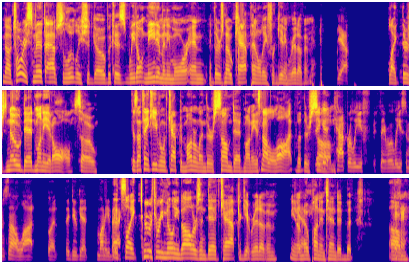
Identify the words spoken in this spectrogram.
No, Torrey Smith absolutely should go because we don't need him anymore, and there's no cap penalty for getting rid of him. yeah Like, there's no dead money at all. So, because I think even with Captain Munnerlyn, there's some dead money. It's not a lot, but there's They some. get cap relief if they release him. It's not a lot, but they do get money back. It's like two or three million dollars in dead cap to get rid of him. You know, Yeah. no pun intended. But, um,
